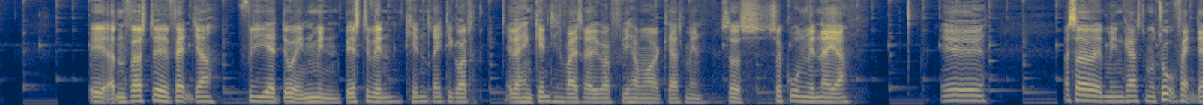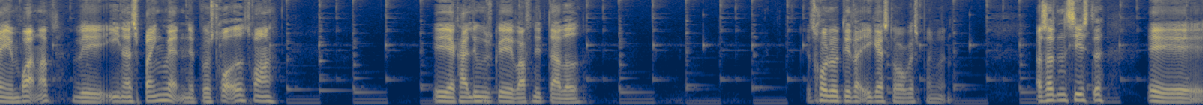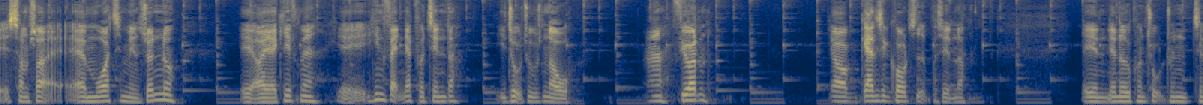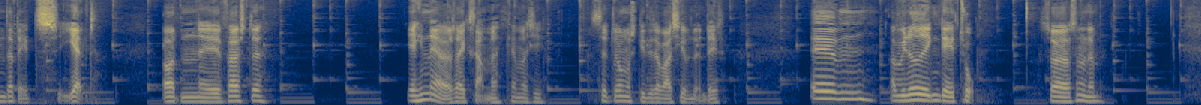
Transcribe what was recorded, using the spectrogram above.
Øh, og den første fandt jeg, fordi at det var en min bedste ven, kendte rigtig godt. Eller han kendte hende faktisk rigtig godt, fordi han var kæreste med hende. Så, så god en ven er jeg. Øh, og så min kæreste nummer to fandt jeg i en brændert ved en af springvandene på strået, tror jeg. Øh, Jeg kan aldrig huske, hvad for et der har været. Jeg tror, det var det, der ikke er stalker springvand. Og så den sidste, øh, som så er mor til min søn nu, øh, og jeg er gift med. Øh, hende fandt jeg på Tinder i 2014. Ah, jeg var ganske kort tid på Tinder. Øh, Jeg nåede kun to Tinder dates i alt. Og den øh, første, ja, hende er jeg jo så ikke sammen med, kan man sige. Så det var måske det, der var at sige om den date. Øhm, og vi nåede ikke en date to. Så sådan er det.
